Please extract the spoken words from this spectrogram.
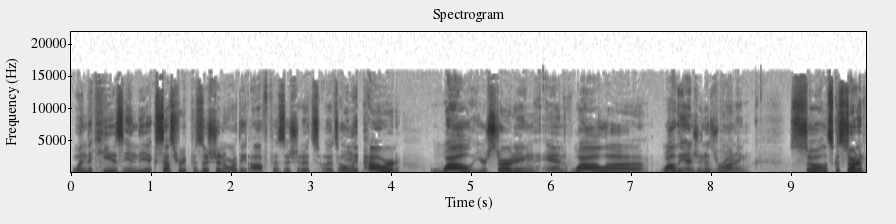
when the key is in the accessory position or the off position. It's, it's only powered while you're starting and while, uh, while the engine is running. So let's get started.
